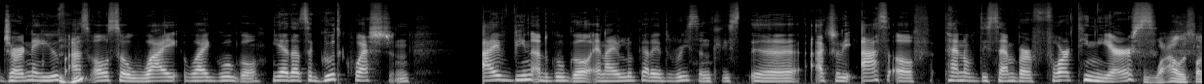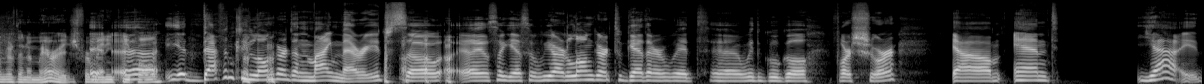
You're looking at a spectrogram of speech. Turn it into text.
journey. You've mm-hmm. asked also why why Google? Yeah, that's a good question. I've been at Google and I look at it recently, uh, actually, as of 10 of December, 14 years. Wow, it's longer than a marriage for many uh, people. Uh, yeah, definitely longer than my marriage. So, uh, so yeah, so we are longer together with uh, with Google for sure. Um, and yeah, it,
